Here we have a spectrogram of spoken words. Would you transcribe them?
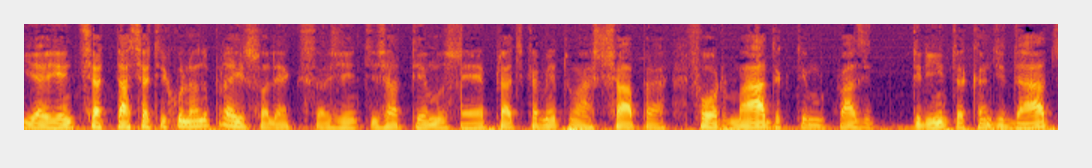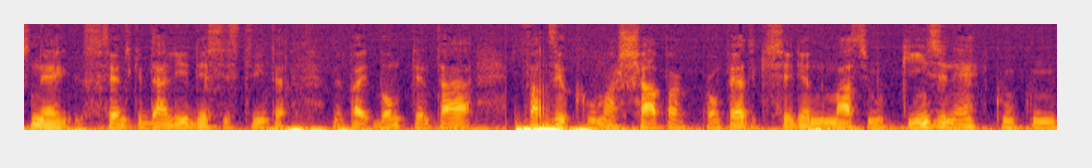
e a gente está se articulando para isso, Alex. A gente já temos é, praticamente uma chapa formada, que temos quase 30 candidatos, né, sendo que dali desses 30 né, vamos tentar fazer com uma chapa completa que seria no máximo 15, né, com, com,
